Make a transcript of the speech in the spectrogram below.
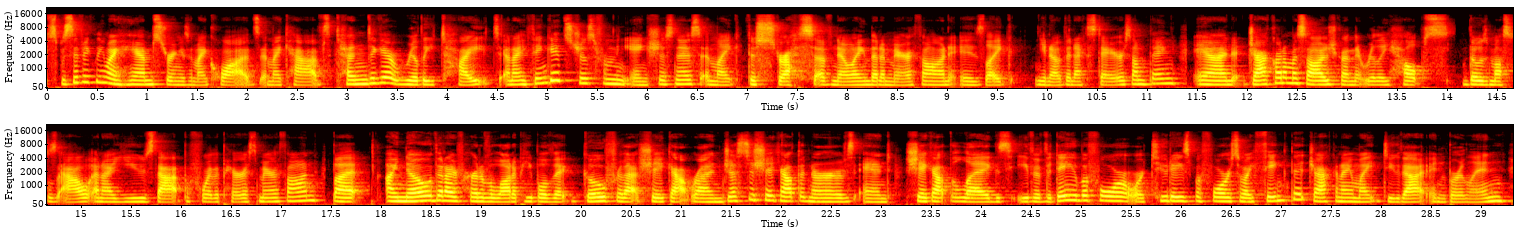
specifically my hamstrings and my quads and my calves, tend to get really tight. And I think it's just from the anxiousness and like the stress of knowing that a marathon is like you know, the next day or something. And Jack got a massage gun that really helps those muscles out. And I use that before the Paris Marathon. But I know that I've heard of a lot of people that go for that shakeout run just to shake out the nerves and shake out the legs either the day before or two days before. So I think that Jack and I might do that in Berlin.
